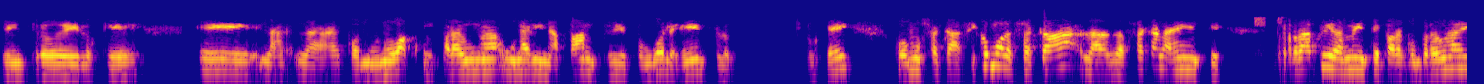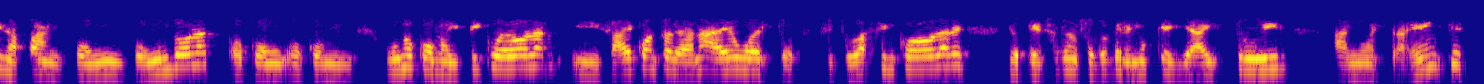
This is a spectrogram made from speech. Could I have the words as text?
dentro de lo que es eh, la, cuando uno va a comprar una, una harina pan, pues, pongo el ejemplo, ¿ok? Cómo sacar, así como la saca, la, saca la gente rápidamente para comprar una harina pan con, con un dólar o con, o con uno coma y pico de dólar y sabe cuánto le dan a devuelto. Si tú das cinco dólares, yo pienso que nosotros tenemos que ya instruir a nuestra gente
